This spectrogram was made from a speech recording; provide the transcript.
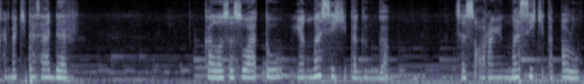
karena kita sadar kalau sesuatu yang masih kita genggam, seseorang yang masih kita peluk,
